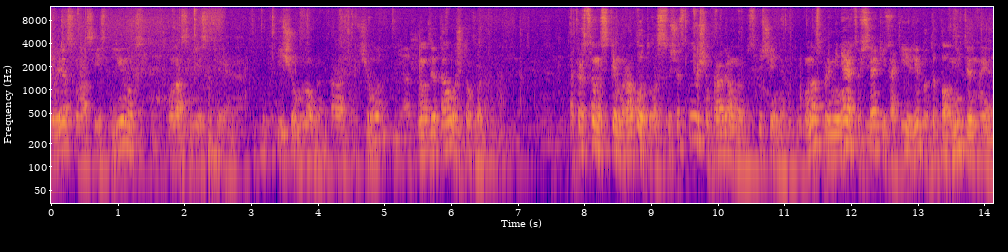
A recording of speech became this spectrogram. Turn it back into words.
OS, у нас есть Linux, у нас есть э, еще много разных чего. Но для того, чтобы операционная система работала с существующим программным обеспечением, у нас применяются всякие какие-либо дополнительные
